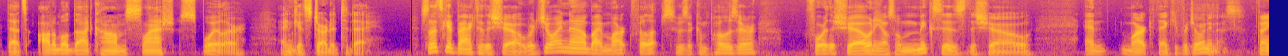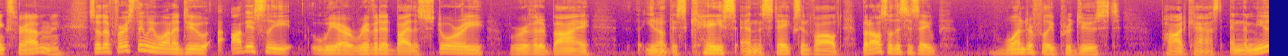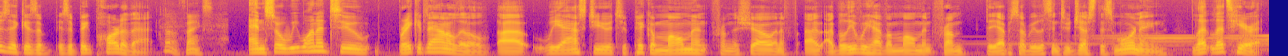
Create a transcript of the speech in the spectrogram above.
That's audible.com slash spoiler and get started today. So let's get back to the show. We're joined now by Mark Phillips, who's a composer for the show, and he also mixes the show. And Mark, thank you for joining us. Thanks for having me. So the first thing we want to do, obviously, we are riveted by the story, riveted by, you know, this case and the stakes involved, but also this is a wonderfully produced podcast, and the music is a is a big part of that. Oh, thanks. And so we wanted to break it down a little. Uh, we asked you to pick a moment from the show, and if, I, I believe we have a moment from the episode we listened to just this morning. Let let's hear it.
